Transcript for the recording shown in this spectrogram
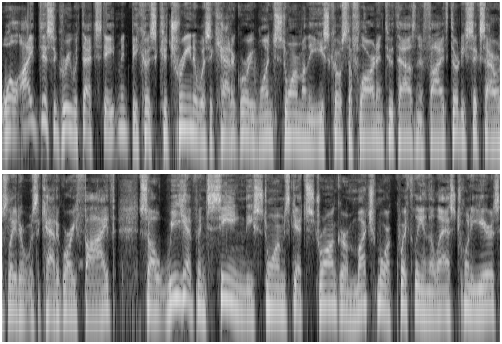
Well, I disagree with that statement because Katrina was a category one storm on the east coast of Florida in 2005. 36 hours later, it was a category five. So we have been seeing these storms get stronger much more quickly in the last 20 years.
